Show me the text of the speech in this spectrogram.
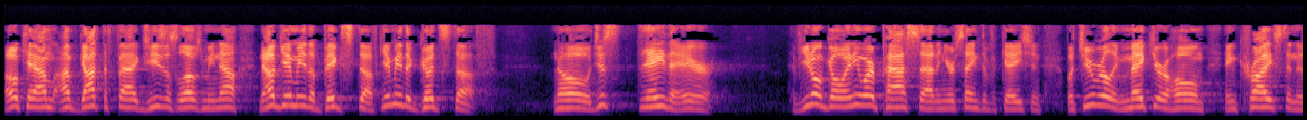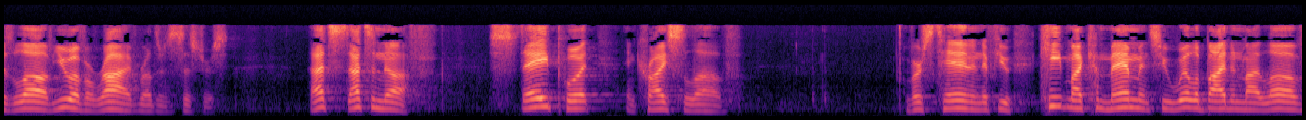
okay, I'm, I've got the fact Jesus loves me now. Now give me the big stuff. Give me the good stuff. No, just stay there. If you don't go anywhere past that in your sanctification, but you really make your home in Christ and His love, you have arrived, brothers and sisters. That's, that's enough. Stay put in Christ's love. Verse 10, and if you keep my commandments, you will abide in my love,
